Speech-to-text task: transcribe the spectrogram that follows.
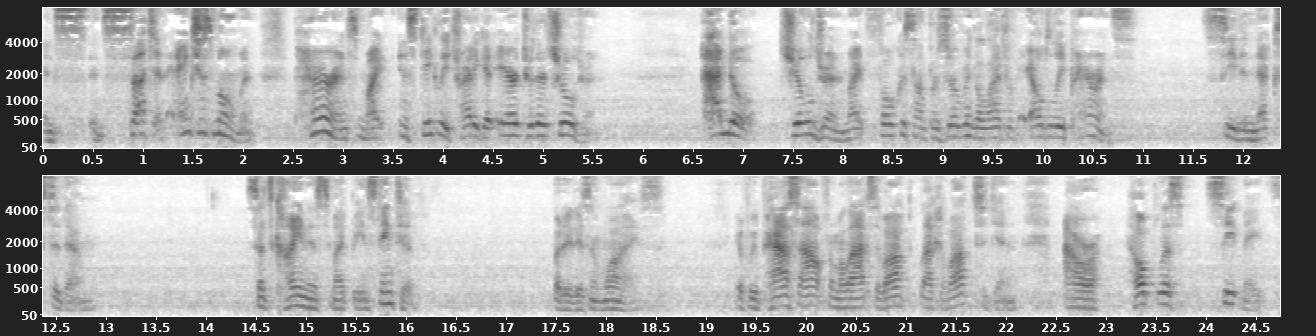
In, in such an anxious moment, parents might instinctively try to get air to their children. Adult children might focus on preserving the life of elderly parents seated next to them. Such kindness might be instinctive, but it isn't wise. If we pass out from a lack of, lack of oxygen, our helpless seatmates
